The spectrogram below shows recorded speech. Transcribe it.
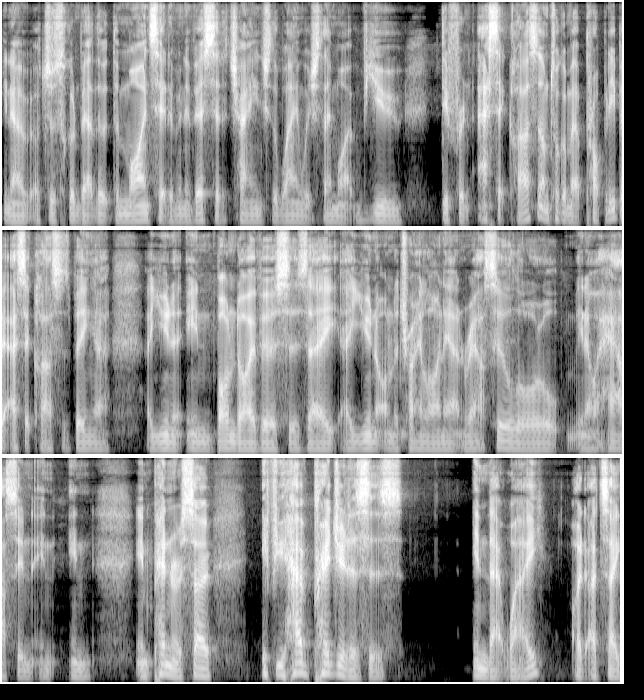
you know, I was just talking about the, the mindset of an investor to change the way in which they might view different asset classes. I'm talking about property, but asset classes being a, a unit in Bondi versus a, a unit on the train line out in Rouse Hill or, you know, a house in, in, in, in Penrith. So if you have prejudices in that way, I'd, I'd, say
